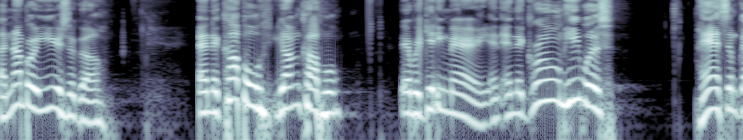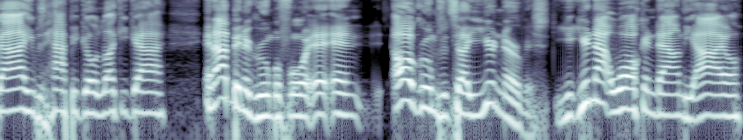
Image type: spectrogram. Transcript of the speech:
a number of years ago. And the couple, young couple, they were getting married. And, and the groom, he was handsome guy, he was happy-go-lucky guy. And I've been a groom before, and all grooms would tell you you're nervous. You're not walking down the aisle.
